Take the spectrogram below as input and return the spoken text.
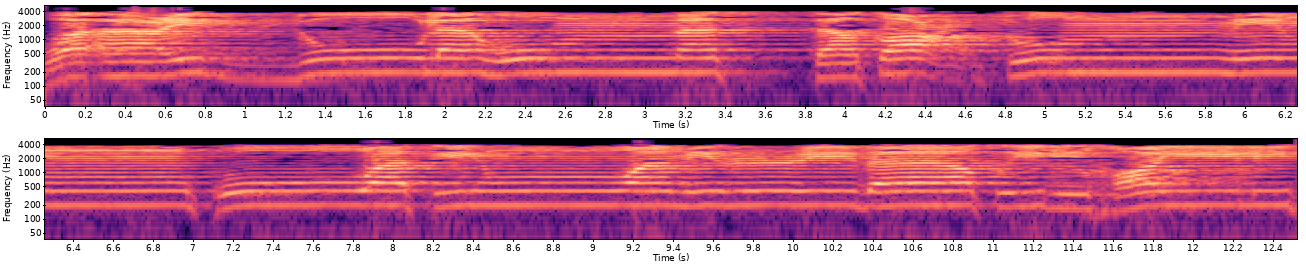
وأعدوا لهم ما استطعتم من قوة ومن رباط الخيل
